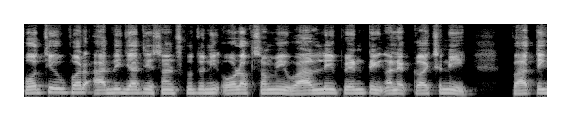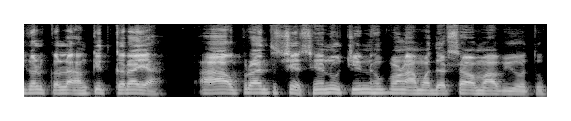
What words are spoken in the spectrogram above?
પોથી ઉપર આદિજાતિ સંસ્કૃતિની ઓળખ સમી વારલી પેન્ટિંગ અને કચ્છની ભાતીગળ કલા અંકિત કરાયા. આ ઉપરાંત છે શેનું ચિહ્ન પણ આમાં દર્શાવવામાં આવ્યું હતું.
